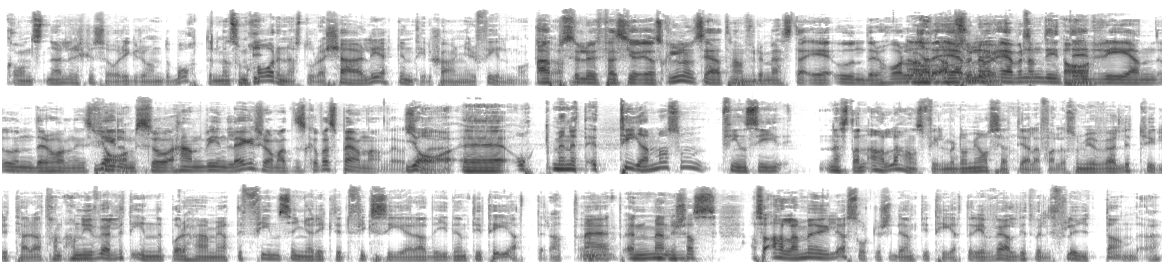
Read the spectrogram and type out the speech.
konstnärlig regissör i grund och botten, men som har den här stora kärleken till genrefilm också. Absolut, fast jag, jag skulle nog säga att han för det mesta är underhållande. Ja, även, om, även om det inte Ja. är ren underhållningsfilm, Ja. så han vinnlägger sig om att det ska vara spännande. Ja, eh, och, men ett, ett tema som finns i nästan alla hans filmer, de jag har sett i alla fall, och som är väldigt tydligt här, att han, han är väldigt inne på det här med att det finns inga riktigt fixerade identiteter. Att en, Nej. en människas, alltså alla möjliga sorters identiteter är väldigt, väldigt flytande.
